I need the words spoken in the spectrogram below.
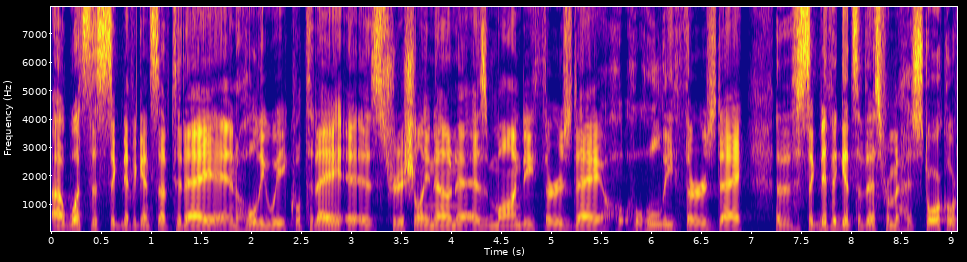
Uh, what's the significance of today and Holy Week? Well, today is traditionally known as Maundy Thursday, Holy Thursday. The significance of this from a historical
